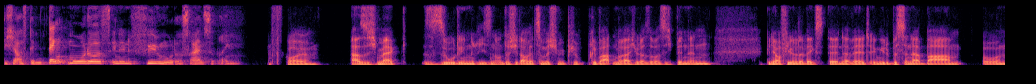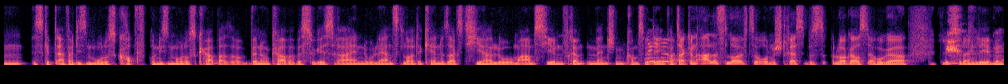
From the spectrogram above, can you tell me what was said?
dich aus dem Denkmodus in den Fühlmodus reinzubringen. Voll. Also ich merke so den Riesenunterschied auch jetzt zum Beispiel im privaten Bereich oder sowas. Ich bin in, bin ja auch viel unterwegs in der Welt. Irgendwie, du bist in der Bar und es gibt einfach diesen Modus Kopf und diesen Modus Körper. So, wenn du im Körper bist, du gehst rein, du lernst Leute kennen, du sagst hier Hallo, umarmst hier einen fremden Menschen, kommst mit denen in Kontakt und alles läuft so ohne Stress, bist locker aus der Hugger, lebst du dein Leben.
